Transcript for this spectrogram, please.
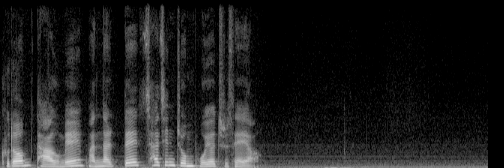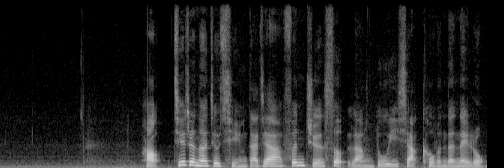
그럼 다음에 만날 때 사진 좀 보여주세요. 好，接着呢，就请大家分角色朗读一下课文的内容。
